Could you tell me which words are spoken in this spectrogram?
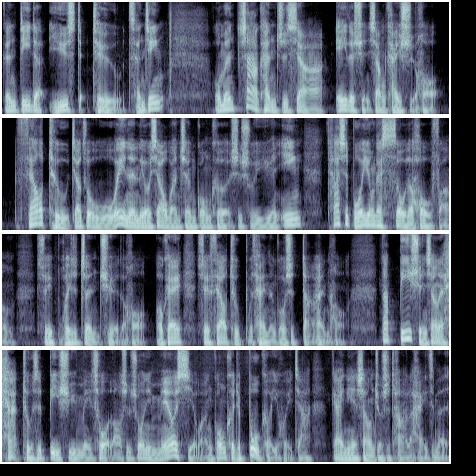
跟 D 的 used to 曾经。 我们乍看之下，A 的选项开始哈，fail to 叫做我未能留校完成功课是属于原因，它是不会用在 so 的后方，所以不会是正确的哈。OK，所以 fail to 不太能够是答案哈。那 B 选项的 had to 是必须，没错。老师说你没有写完功课就不可以回家，概念上就是它了，孩子们，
